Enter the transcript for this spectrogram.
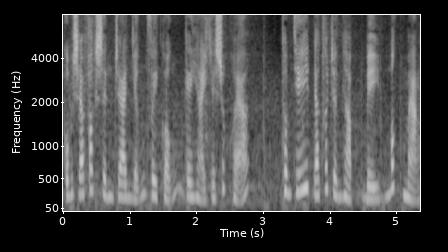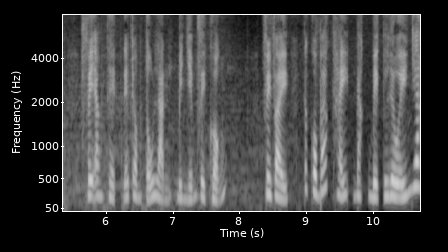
cũng sẽ phát sinh ra những vi khuẩn gây hại cho sức khỏe. Thậm chí đã có trường hợp bị mất mạng vì ăn thịt để trong tủ lạnh bị nhiễm vi khuẩn. Vì vậy, các cô bác hãy đặc biệt lưu ý nhé.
